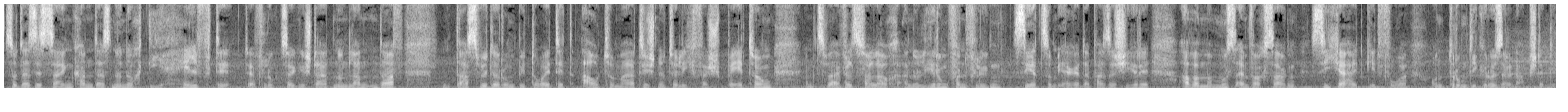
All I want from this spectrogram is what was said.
sodass es sein kann, dass nur noch die Hälfte der Flugzeuge starten und landen darf. Und das wiederum bedeutet automatisch natürlich Verspätung, im Zweifelsfall auch Annullierung von Flügen, sehr zum Ärger der Passagiere. Aber man muss einfach sagen, Sicherheit geht vor und darum die größeren Abstände.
